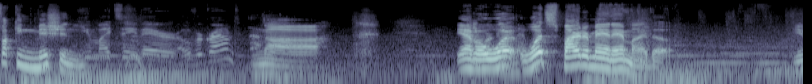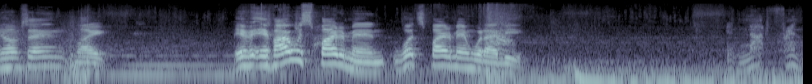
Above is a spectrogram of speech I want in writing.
fucking mission. You might say they're overground? Nah. Yeah, but what what Spider-Man am I though? You know what I'm saying? Like, if if I was Spider-Man, what Spider-Man would I be? And not friendly.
